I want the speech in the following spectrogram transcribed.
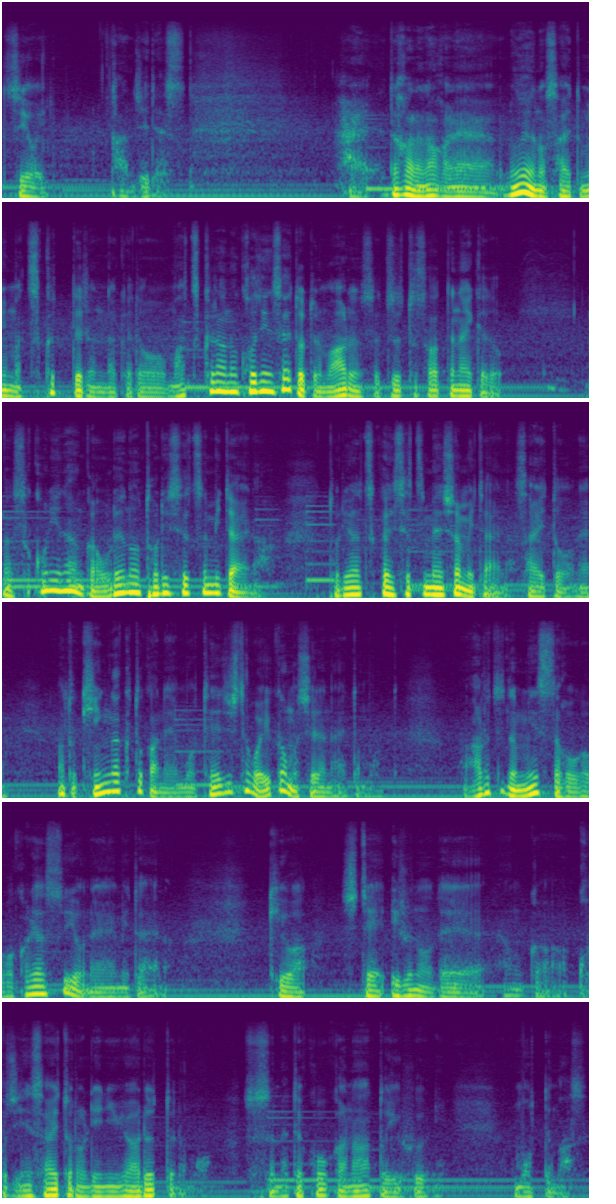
強い感じです。はい、だからなんかね、ノエのサイトも今作ってるんだけど、松倉の個人サイトっていうのもあるんですよ。ずっと触ってないけど。そこになんか俺の取説みたいな、取扱説明書みたいなサイトをね、あと金額とかね、もう提示した方がいいかもしれないと思って、ある程度見せた方が分かりやすいよね、みたいな気はしているので、なんか個人サイトのリニューアルっていうのも進めていこうかなというふうに思ってます。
